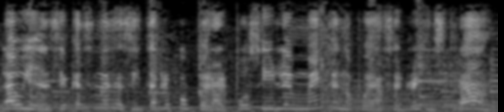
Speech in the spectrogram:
la evidencia que se necesita recuperar posiblemente no pueda ser registrada.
